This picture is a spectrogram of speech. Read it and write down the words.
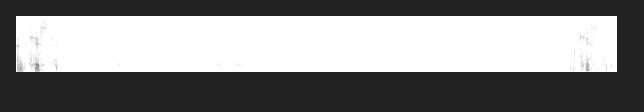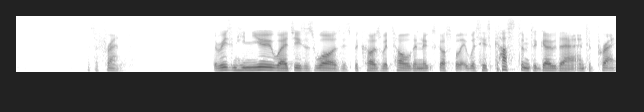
and kissed him. And kissed him as a friend. The reason he knew where Jesus was is because we're told in Luke's gospel it was his custom to go there and to pray.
